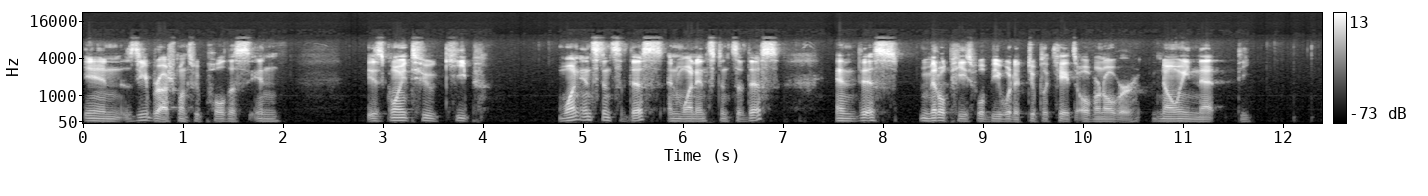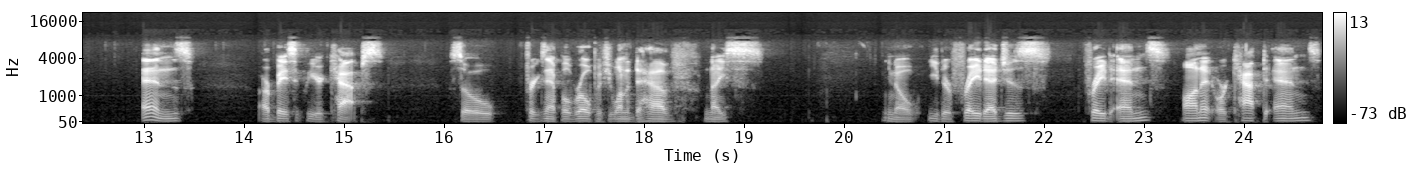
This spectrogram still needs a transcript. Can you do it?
in ZBrush, once we pull this in, is going to keep one instance of this and one instance of this. And this middle piece will be what it duplicates over and over, knowing that the ends are basically your caps. So for example, rope, if you wanted to have nice, you know, either frayed edges, frayed ends on it or capped ends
